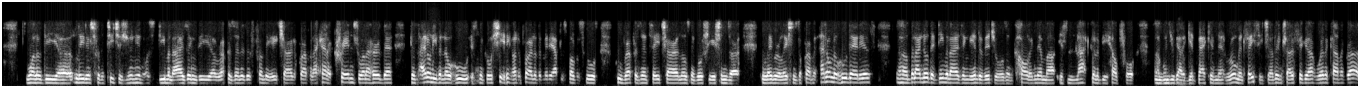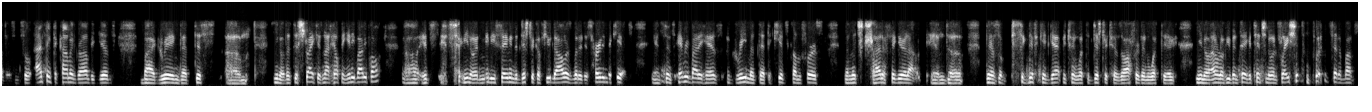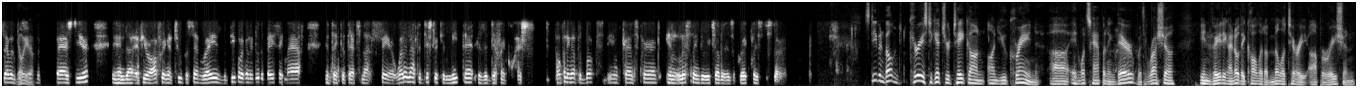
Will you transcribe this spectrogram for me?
one of the uh, leaders for the teachers union was demonizing the uh, representative from the HR department. I kind of cringed when I heard that because I don't even know who is negotiating on the part of the Minneapolis Public Schools, who represents HR in those negotiations, or the labor relations department. I don't know who that is. Uh, but I know that demonizing the individuals and calling them out is not going to be helpful uh, when you got to get back in that room and face each other and try to figure out where the common ground is. And so I think the common ground begins by agreeing that this, um, you know, that this strike is not helping anybody, Paul. Uh, it's it's you know it may be saving the district a few dollars, but it is hurting the kids. And since everybody has agreement that the kids come first, then let's try to figure it out. And uh, there's a significant gap between what the district has offered and what the, you know, I don't know if you've been paying attention to inflation, but it's at about seven oh, yeah. Past year. And uh, if you're offering a two percent raise, the people are going to do the basic math and think that that's not fair. Whether or not the district can meet that is a different question. Opening up the books, being transparent, and listening to each other is a great place to start. Stephen Belton, curious to get your take on on Ukraine uh, and what's happening there with Russia invading. I know they call it a military operation,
